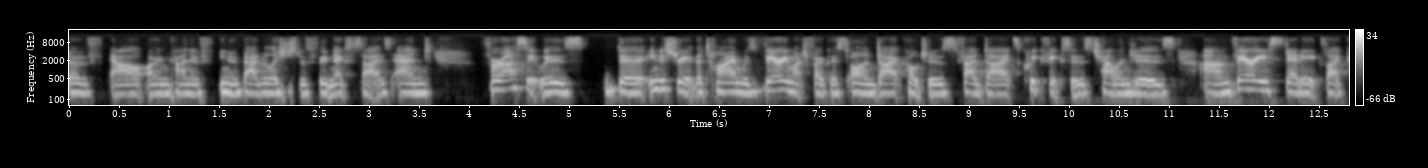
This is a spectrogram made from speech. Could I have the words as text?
of our own kind of you know bad relationship with food and exercise. And for us it was the industry at the time was very much focused on diet cultures fad diets quick fixes challenges um, very aesthetic like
